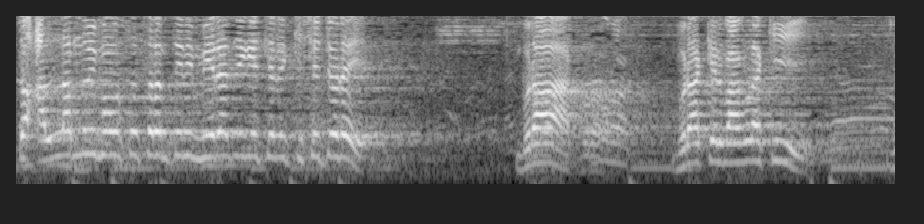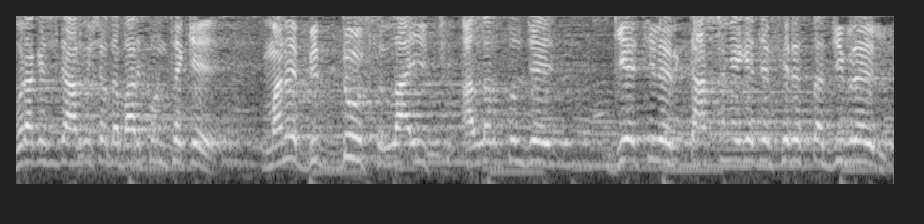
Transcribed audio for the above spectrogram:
তো আল্লাহ নবী মোহাম্মদ তিনি মেরাজে গিয়েছিলেন কিসে চড়ে বুরাক। বুরাকের বাংলা কি? বুরাক এসেছে আরবি শব্দ বারকুন থেকে। মানে বিদ্যুৎ লাইট আল্লাহ রসুল যে গিয়েছিলেন কার সঙ্গে গেছে ফেরেস্তা জিব্রাইল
